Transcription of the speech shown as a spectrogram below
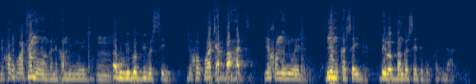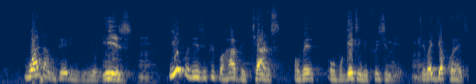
Nekakwata muwanga nekamunyweza abo bebabbi basente nekakwata bahati nekamunyweza ne mukasaija bebabbanga sente mu finance. What i'm telling you is if these people have a chance of, a, of getting treatment tebajja kukolaki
